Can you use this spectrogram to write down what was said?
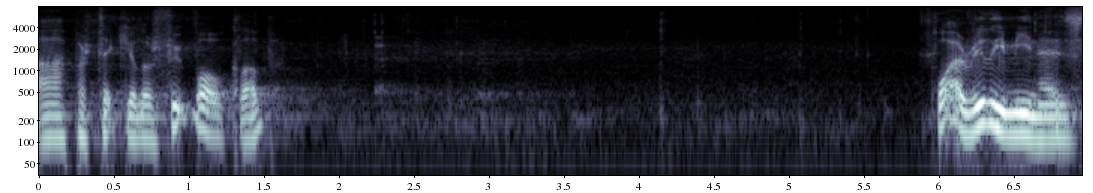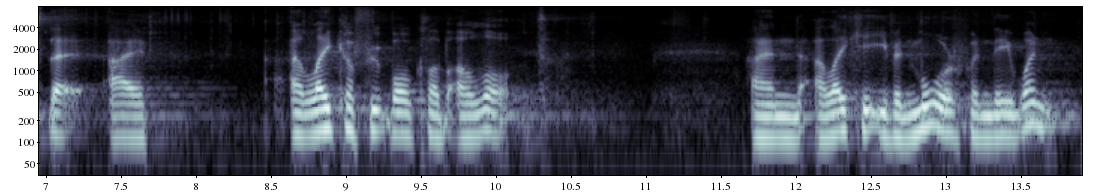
a particular football club. What I really mean is that I, I like a football club a lot. And I like it even more when they win,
